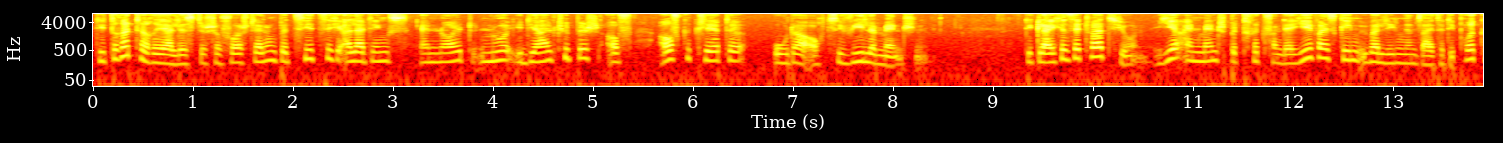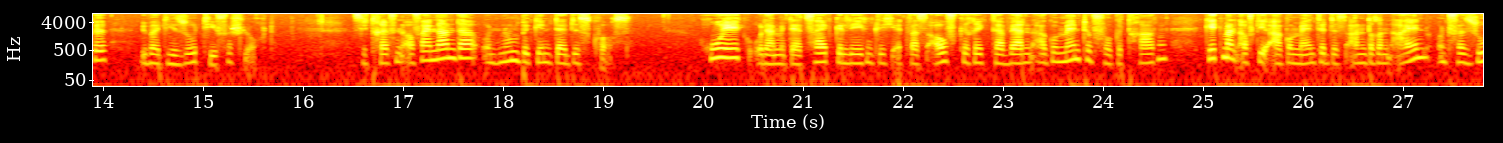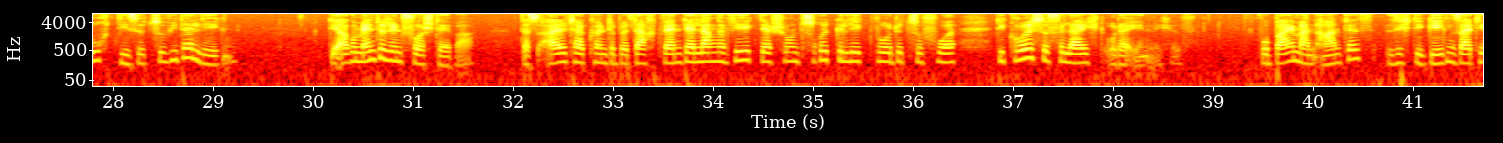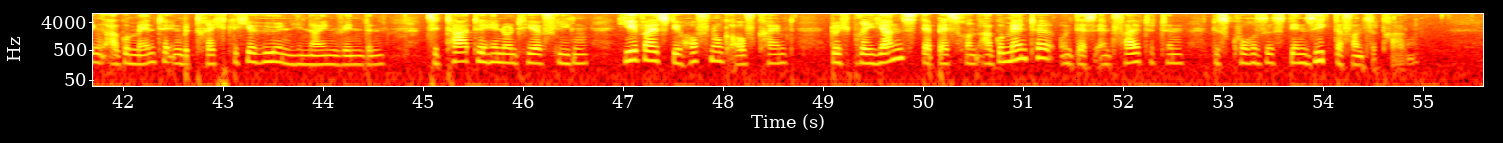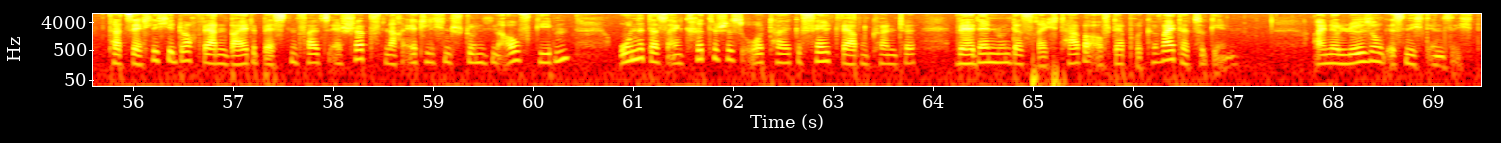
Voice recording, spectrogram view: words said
Die dritte realistische Vorstellung bezieht sich allerdings erneut nur idealtypisch auf aufgeklärte oder auch zivile Menschen. Die gleiche Situation. Hier ein Mensch betritt von der jeweils gegenüberliegenden Seite die Brücke über die so tiefe Schlucht. Sie treffen aufeinander und nun beginnt der Diskurs. Ruhig oder mit der Zeit gelegentlich etwas aufgeregter werden Argumente vorgetragen, geht man auf die Argumente des anderen ein und versucht diese zu widerlegen. Die Argumente sind vorstellbar. Das Alter könnte bedacht werden, der lange Weg, der schon zurückgelegt wurde zuvor, die Größe vielleicht oder ähnliches. Wobei man ahnt es, sich die gegenseitigen Argumente in beträchtliche Höhen hineinwinden, Zitate hin und her fliegen, jeweils die Hoffnung aufkeimt, durch Brillanz der besseren Argumente und des entfalteten Diskurses den Sieg davon zu tragen. Tatsächlich jedoch werden beide bestenfalls erschöpft nach etlichen Stunden aufgeben, ohne dass ein kritisches Urteil gefällt werden könnte, wer denn nun das Recht habe, auf der Brücke weiterzugehen. Eine Lösung ist nicht in Sicht.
